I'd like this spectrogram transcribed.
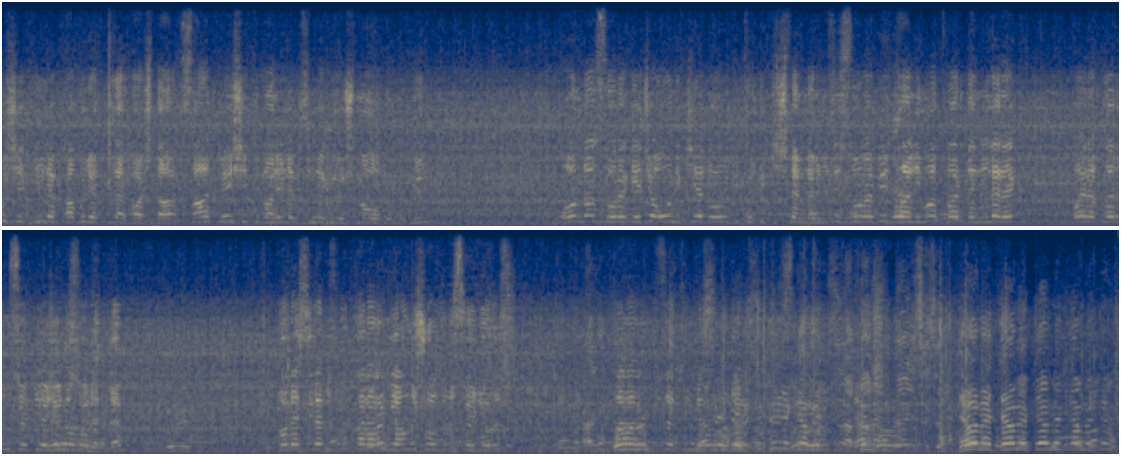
bu şekliyle kabul ettiler başta. Saat 5 itibariyle bizimle görüşme oldu bugün. Ondan sonra gece 12'ye doğru bitirdik işlemlerimizi. Sonra bir talimat var denilerek bayrakların söküleceğini söylediler. Dolayısıyla biz bu kararın yanlış olduğunu söylüyoruz. Bu kararın düzeltilmesini de Devam et, devam et, devam et, devam et. Devam et.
